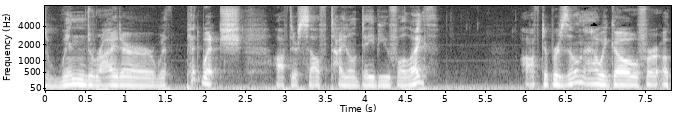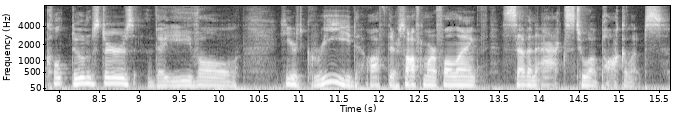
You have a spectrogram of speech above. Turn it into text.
Stoners Wyndrider with Pitwitch off their self titled debut full length. Off to Brazil now we go for Occult Doomsters The Evil. Here's Greed off their sophomore full length Seven Acts to Apocalypse.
